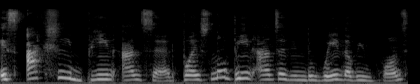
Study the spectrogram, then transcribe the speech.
it's actually being answered but it's not being answered in the way that we want.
